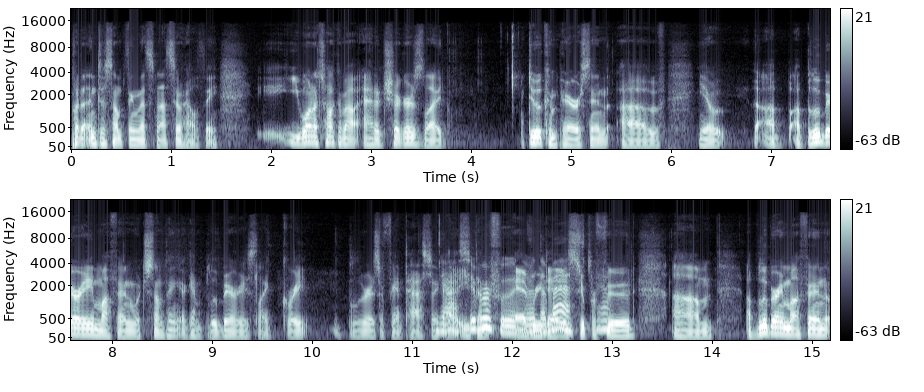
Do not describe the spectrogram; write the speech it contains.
put it into something that's not so healthy. You want to talk about added sugars, like do a comparison of you know a, a blueberry muffin, which something again, blueberries like great. Blueberries are fantastic. Yeah, I eat them superfood. They're every the day. best, yeah. Superfood. Um, a blueberry muffin,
